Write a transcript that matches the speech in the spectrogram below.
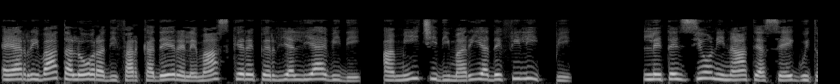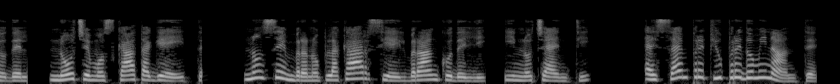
È arrivata l'ora di far cadere le maschere per gli allievi di Amici di Maria De Filippi. Le tensioni nate a seguito del Noce Moscata Gate non sembrano placarsi e il branco degli innocenti è sempre più predominante.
